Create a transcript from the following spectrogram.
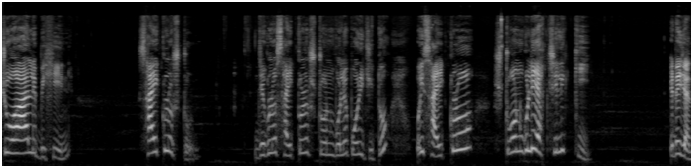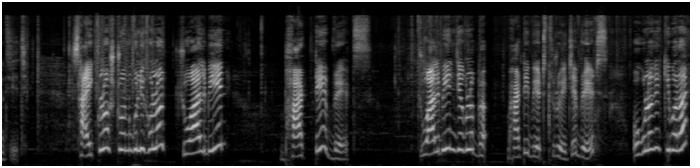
চোয়ালবিহীন সাইক্লোস্টোন, যেগুলো সাইক্লোস্টোন বলে পরিচিত। ওই সাইক্লোস্টোনগুলি অ্যাকচুয়ালি কি? এটাই জানতে চেয়েছি। সাইক্লোস্টোনগুলি হলো চোয়ালবিহীন ভার্টে ব্রেডস। চোয়ালবিহীন যেগুলো ভাটি ব্রেডস রয়েছে, ব্রেডস, ওগুলোকে কি বলা হয়?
